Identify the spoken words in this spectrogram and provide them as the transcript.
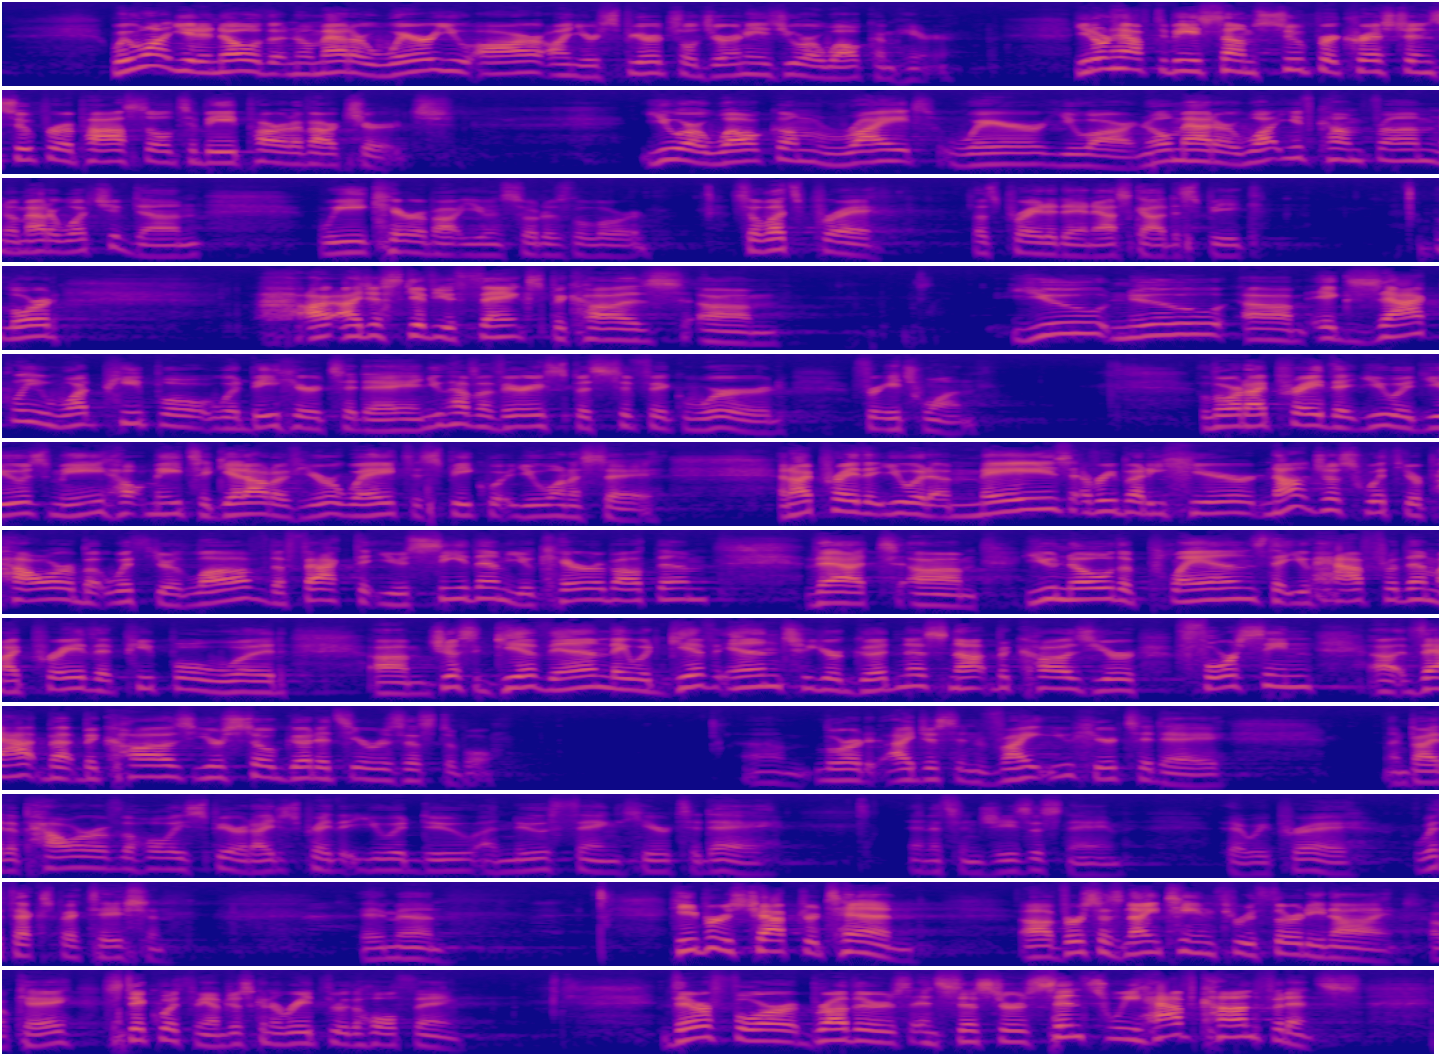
We want you to know that no matter where you are on your spiritual journeys, you are welcome here. You don't have to be some super Christian, super apostle to be part of our church. You are welcome right where you are. No matter what you've come from, no matter what you've done, we care about you, and so does the Lord. So let's pray. Let's pray today and ask God to speak. Lord, I, I just give you thanks because um, you knew um, exactly what people would be here today, and you have a very specific word for each one. Lord, I pray that you would use me, help me to get out of your way to speak what you want to say. And I pray that you would amaze everybody here, not just with your power, but with your love, the fact that you see them, you care about them, that um, you know the plans that you have for them. I pray that people would um, just give in. They would give in to your goodness, not because you're forcing uh, that, but because you're so good it's irresistible. Um, Lord, I just invite you here today and by the power of the Holy Spirit, I just pray that you would do a new thing here today. And it's in Jesus' name that we pray with expectation. Amen. Hebrews chapter 10, uh, verses 19 through 39. Okay? Stick with me. I'm just going to read through the whole thing. Therefore, brothers and sisters, since we have confidence,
